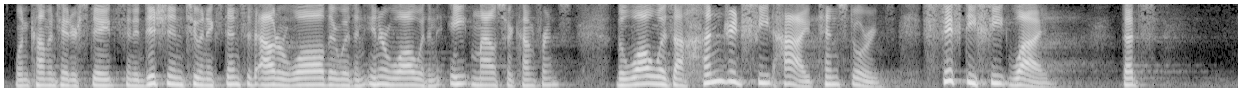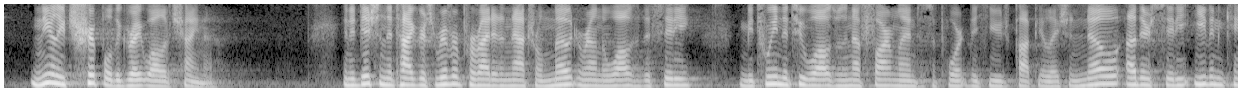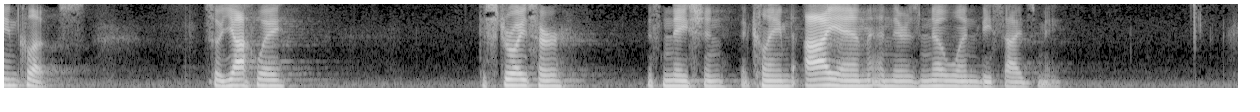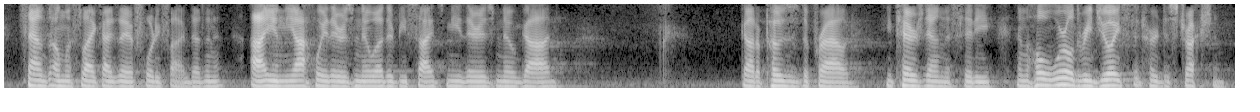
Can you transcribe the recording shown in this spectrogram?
One commentator states In addition to an extensive outer wall, there was an inner wall with an eight mile circumference. The wall was 100 feet high, 10 stories, 50 feet wide. That's nearly triple the Great Wall of China. In addition, the Tigris River provided a natural moat around the walls of the city. And between the two walls was enough farmland to support the huge population. No other city even came close. So Yahweh destroys her, this nation that claimed, I am, and there is no one besides me. Sounds almost like Isaiah 45, doesn't it? I am Yahweh, there is no other besides me, there is no God. God opposes the proud. He tears down the city, and the whole world rejoiced at her destruction.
